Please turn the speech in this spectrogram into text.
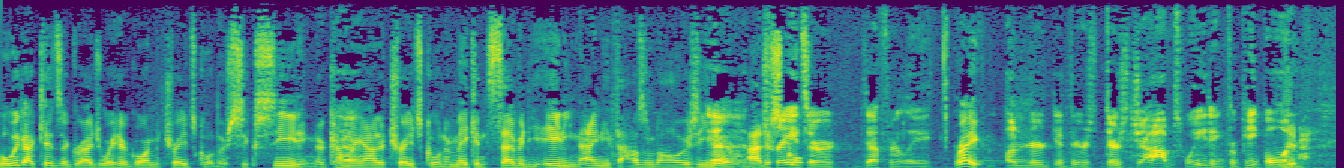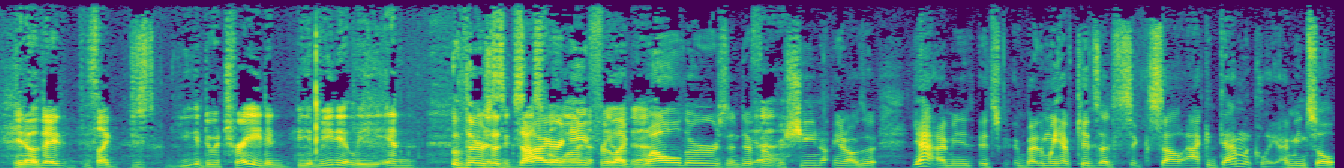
But we got kids that graduate here going to trade school. They're succeeding. They're coming Yeah. out of trade school and they're making 70, 80, 90,000 dollars a Yeah, year out of school. trades are definitely Right. under. There's there's jobs waiting for people, and you know they it's like just you can do a trade and be immediately in. There's in a successful dire need for like yeah. welders and different Yeah. machine, you know, the, yeah, I mean, it's, but then we have kids that excel academically. I mean, so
